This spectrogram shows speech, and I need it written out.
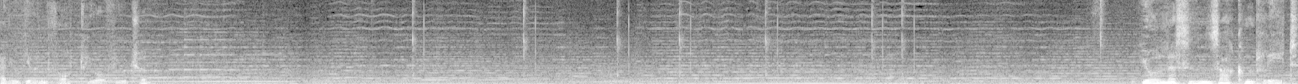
Have you given thought to your future? Your lessons are complete.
